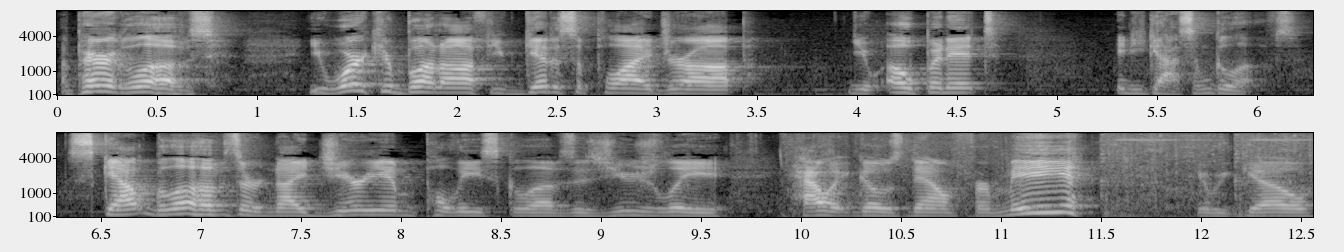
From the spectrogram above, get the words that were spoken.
a pair of gloves. You work your butt off, you get a supply drop, you open it, and you got some gloves. Scout gloves or Nigerian police gloves is usually how it goes down for me. Here we go.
